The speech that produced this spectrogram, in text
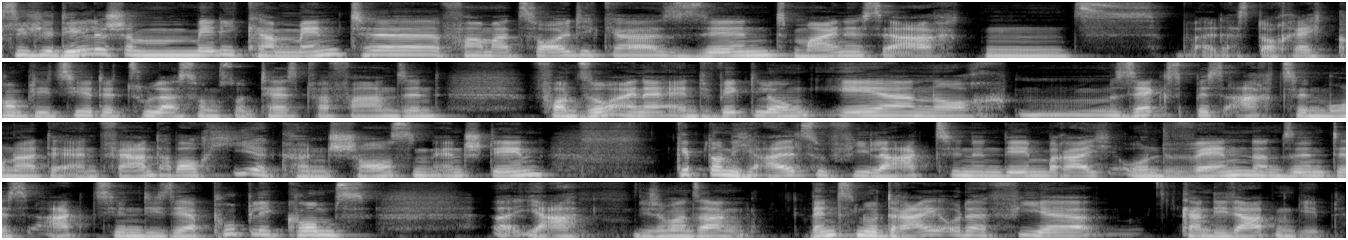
Psychedelische Medikamente, Pharmazeutika sind meines Erachtens, weil das doch recht komplizierte Zulassungs- und Testverfahren sind, von so einer Entwicklung eher noch hm, sechs bis 18 Monate entfernt. Aber auch hier können Chancen entstehen. Gibt noch nicht allzu viele Aktien in dem Bereich und wenn, dann sind es Aktien, die sehr publikums, äh, ja, wie soll man sagen, wenn es nur drei oder vier Kandidaten gibt,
